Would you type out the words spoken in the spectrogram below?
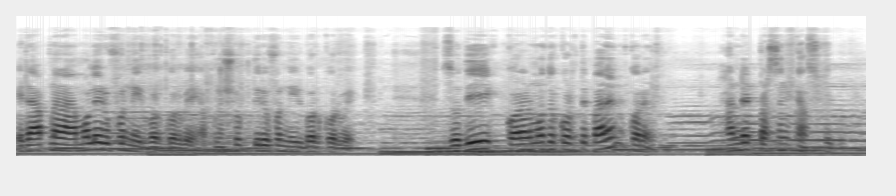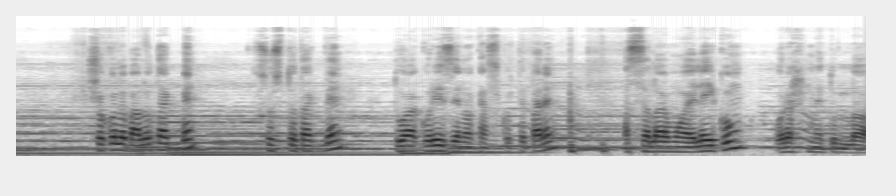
এটা আপনার আমলের উপর নির্ভর করবে, আপনার শক্তির উপর নির্ভর করবে। যদি করার মতো করতে পারেন, করেন। হান্ড্রেড পার্সেন্ট কাজ করবে। সকলে ভালো থাকবেন, সুস্থ থাকবেন, দোয়া করে যেন কাজ করতে পারেন। আসসালামু আলাইকুম ওরহমতুল্লাহ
